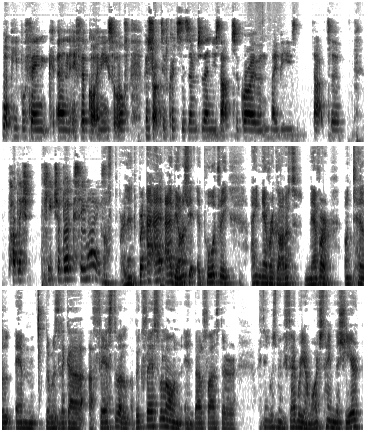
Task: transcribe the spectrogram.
what people think and if they've got any sort of constructive criticism to then use that to grow and maybe use that to publish future books. Who knows? Oh, brilliant! But I, will be honest with you, poetry, I never got it, never until um, there was like a, a festival, a book festival on in Belfast. There, I think it was maybe February or March time this year,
